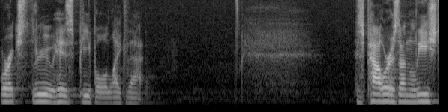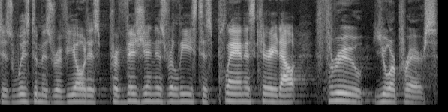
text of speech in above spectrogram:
works through his people like that. His power is unleashed, his wisdom is revealed, his provision is released, his plan is carried out through your prayers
